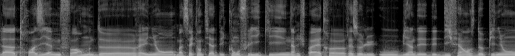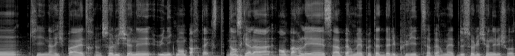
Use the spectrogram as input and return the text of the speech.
La troisième forme de réunion, bah, c'est quand il y a des conflits qui n'arrivent pas à être euh, résolus ou bien des, différences d'opinion qui n'arrivent pas à être solutionnées uniquement par texte. Dans ce cas-là, en parler, ça permet peut-être d'aller plus vite, ça permet de solutionner les choses.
